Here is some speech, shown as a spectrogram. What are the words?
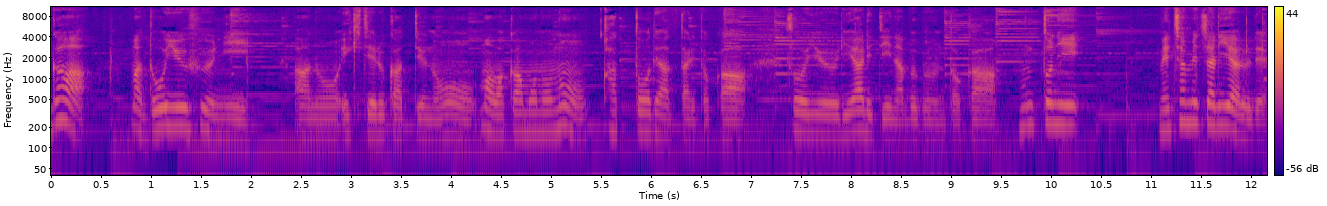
が、まあ、どういうふうにあの生きてるかっていうのを、まあ、若者の葛藤であったりとかそういうリアリティな部分とか本当にめちゃめちゃリアルで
